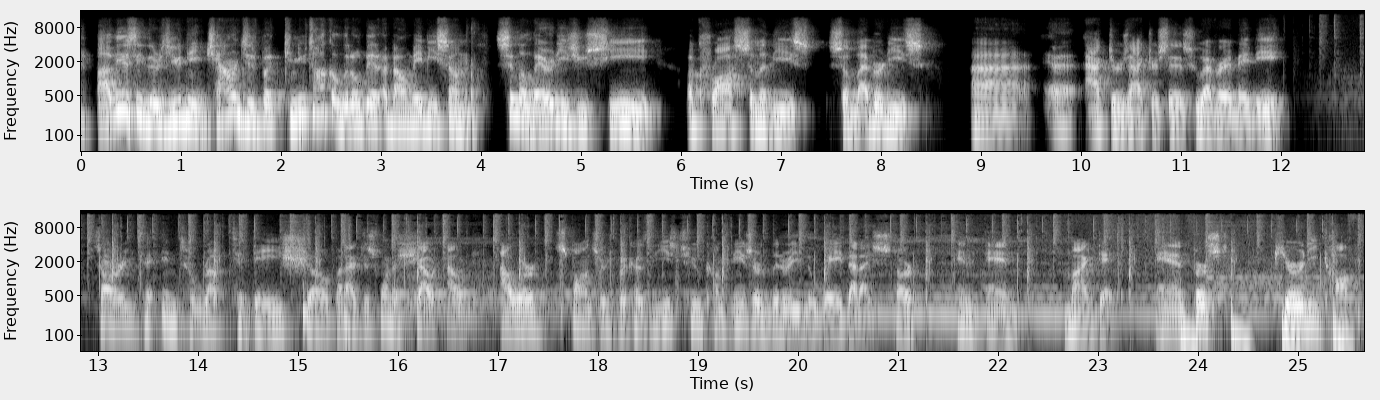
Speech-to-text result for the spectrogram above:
obviously there's unique challenges but can you talk a little bit about maybe some similarities you see across some of these celebrities uh, uh, actors actresses whoever it may be? Sorry to interrupt today's show, but I just want to shout out our sponsors because these two companies are literally the way that I start and end my day. And first, Purity Coffee.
